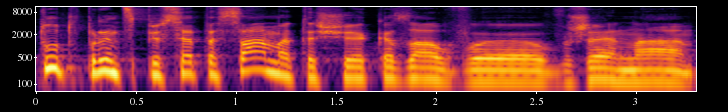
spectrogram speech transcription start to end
тут, в принципі, все те саме, те, що я казав е, вже на.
